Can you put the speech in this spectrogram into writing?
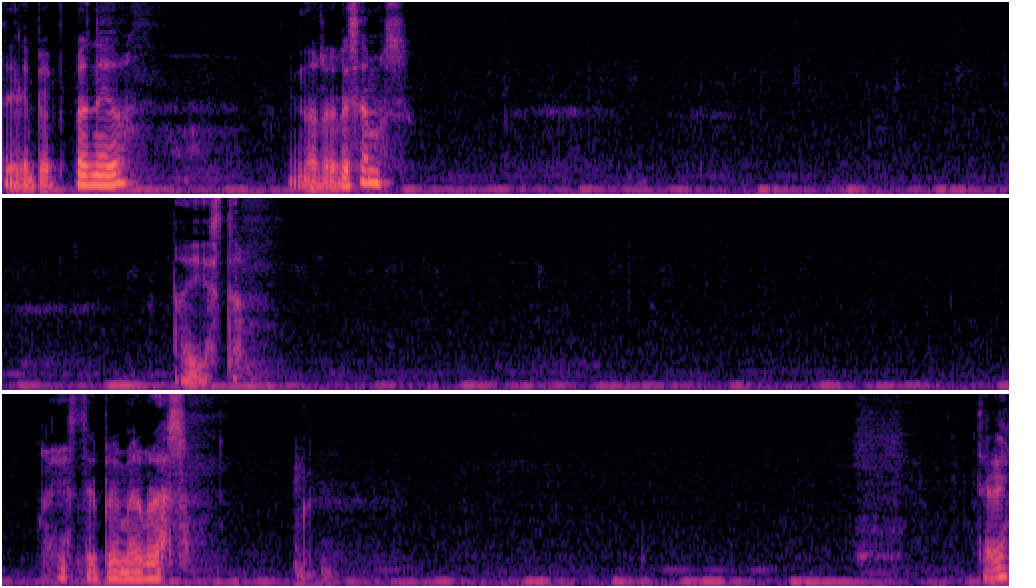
del limpiapipas negro nos regresamos. Ahí está. Ahí está el primer brazo. ¿Sale?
